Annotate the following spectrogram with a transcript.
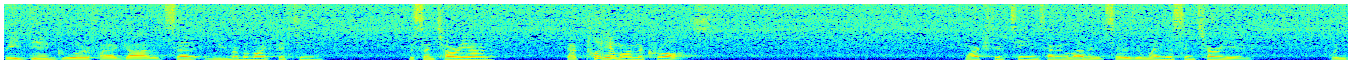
they did glorify God. It said, you remember Mark 15? The centurion that put him on the cross. Mark 15, 10 and 11, it says, And when the centurion, when,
